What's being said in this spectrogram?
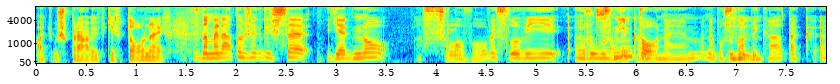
ať už právě v těch tónech. Znamená to, že když se jedno slovo vysloví různým slabika. tónem nebo mhm. slabika, mm. tak uh,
